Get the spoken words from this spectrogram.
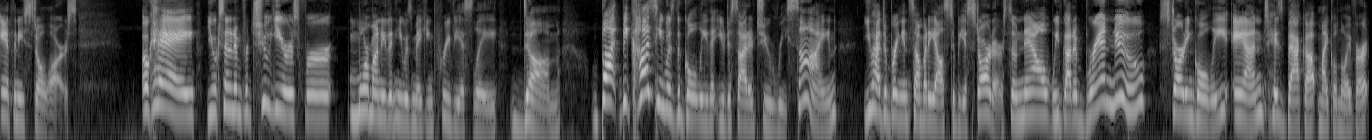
Anthony Stolarz. Okay, you extended him for 2 years for more money than he was making previously. Dumb. But because he was the goalie that you decided to re-sign, you had to bring in somebody else to be a starter. So now we've got a brand new starting goalie and his backup, Michael Neuvirth.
